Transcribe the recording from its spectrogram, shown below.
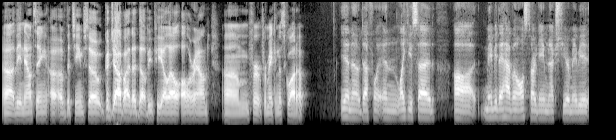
uh, the announcing of the team. So good job by the WPLL all around um, for for making the squad up. Yeah, no, definitely. And like you said, uh, maybe they have an All Star game next year. Maybe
